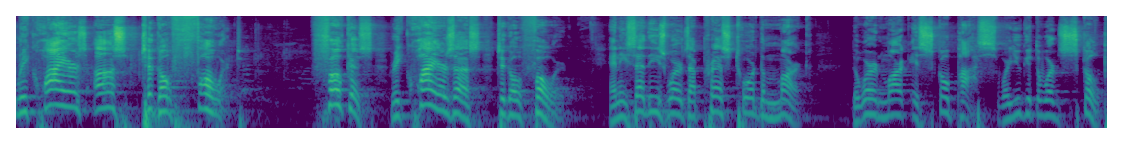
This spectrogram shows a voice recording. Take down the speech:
requires us to go forward focus requires us to go forward. And he said these words I press toward the mark. The word mark is scopos, where you get the word scope.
